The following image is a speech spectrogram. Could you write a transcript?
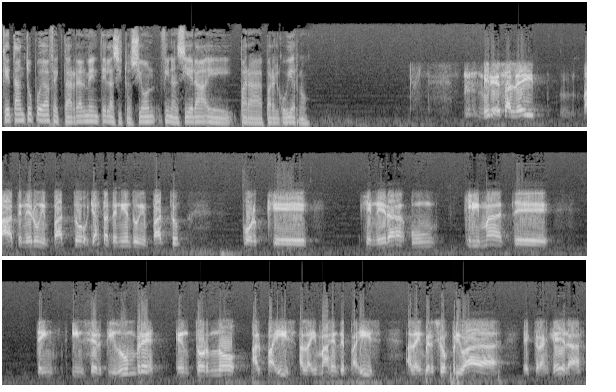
¿qué tanto puede afectar realmente la situación financiera eh, para, para el gobierno? Mire, esa ley va a tener un impacto, ya está teniendo un impacto, porque genera un clima de de incertidumbre en torno al país, a la imagen del país, a la inversión privada extranjera.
